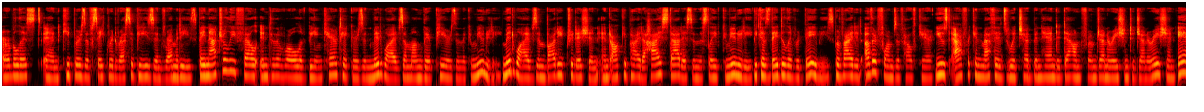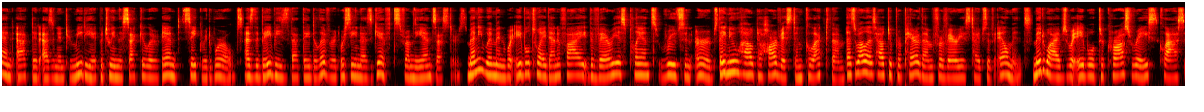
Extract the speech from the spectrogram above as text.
herbalists and keepers of sacred recipes and remedies, they naturally fell into the role of being caretakers and midwives among their peers in the community. Midwives embodied tradition and occupied a high status in the slave community because they delivered babies, provided other forms of health care, used African methods which had been handed down from generation to generation, and acted as an intermediate between the secular and sacred worlds, as the babies that they delivered were seen as gifts from the ancestors. Many women were able to identify the various plants, roots, and herbs. They knew how to harvest and collect them, as well as how to prepare prepare them for various types of ailments. Midwives were able to cross race, class,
